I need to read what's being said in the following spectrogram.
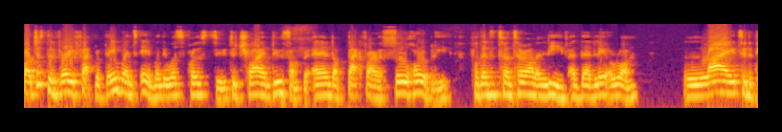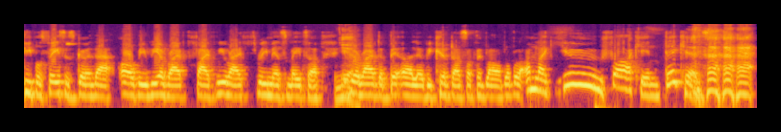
But just the very fact that they went in when they weren't supposed to to try and do something and ended up backfiring so horribly for them to turn, turn around and leave, and then later on lie to the people's faces, going that oh we, we arrived five, we arrived three minutes later. If Yeah. we arrived a bit earlier, we could have done something. Blah blah blah. I'm like you fucking dickheads.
